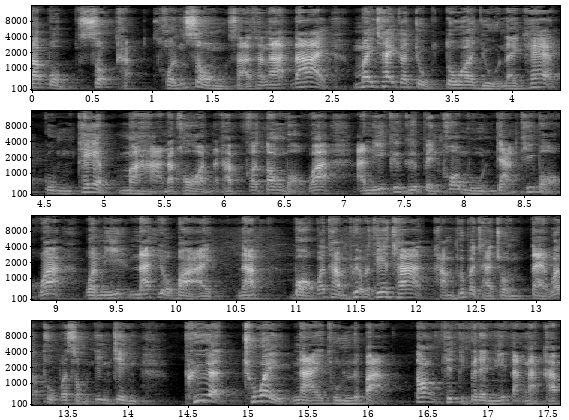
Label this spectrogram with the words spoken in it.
ระบบขนส่งสาธารณะได้ ไม่ใช่กระจุกตัวอยู่ในแค่กรุงเทพมหานครนะครับ ก็ต้องบอกว่าอันนี้ก็คือเป็นข้อมูลอย่างที่บอกว่าวันนี้นโยบายนะครับบอกว่าทำเพื่อประเทศชาติทำเพื่อประชาชน แต่วัตถุประสงค์จริง ๆ เพื่อช่วยนายทุนหรือเปล่า ต้องคิดถึงประเด็นนี้หนักๆครับ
